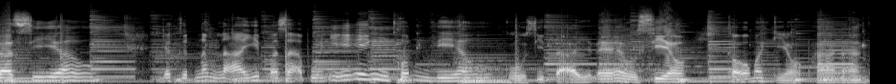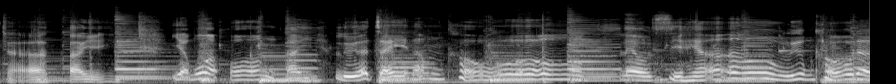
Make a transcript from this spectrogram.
ละเสียว อย่าคิดน้ำลายภาษาผู้หญิงคนเดียว กูสิตายแล้วเสียว เขามาเกี่ยวพานางจากไปอย่ามัวพองไอเหลือใจน้ำเขา แล้วเสียเอาลืมเขาได้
